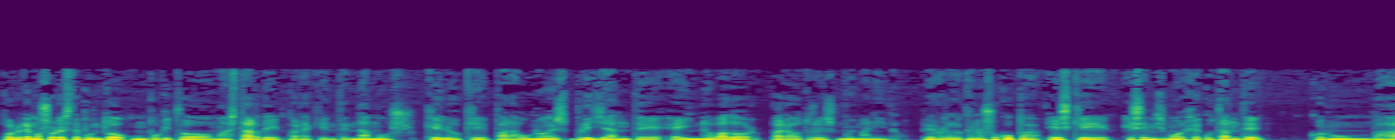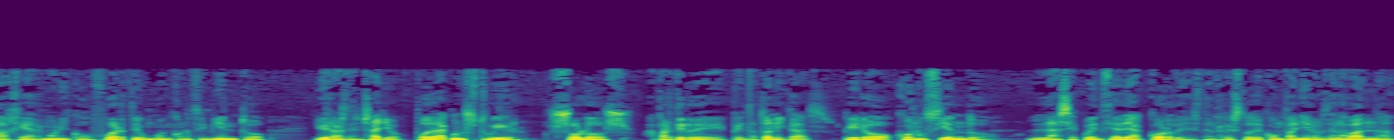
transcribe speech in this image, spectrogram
Volveremos sobre este punto un poquito más tarde para que entendamos que lo que para uno es brillante e innovador, para otro es muy manido. Ahora lo que nos ocupa es que ese mismo ejecutante, con un bagaje armónico fuerte, un buen conocimiento y horas de ensayo, podrá construir solos a partir de pentatónicas, pero conociendo la secuencia de acordes del resto de compañeros de la banda,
